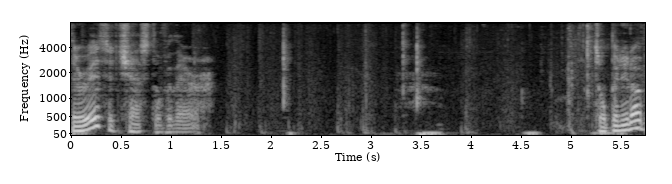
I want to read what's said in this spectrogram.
There is a chest over there. Let's open it up.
